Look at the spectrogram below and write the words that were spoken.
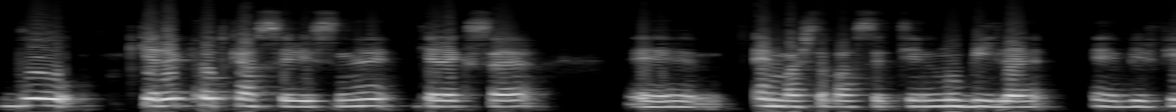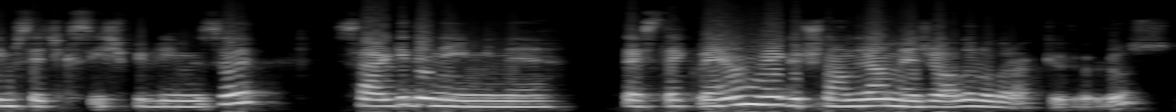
bu gerek podcast serisini gerekse e, en başta bahsettiğin Mubi ile e, bir film seçkisi işbirliğimizi sergi deneyimini destekleyen ve güçlendiren mecralar olarak görüyoruz.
